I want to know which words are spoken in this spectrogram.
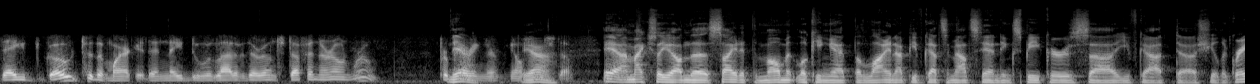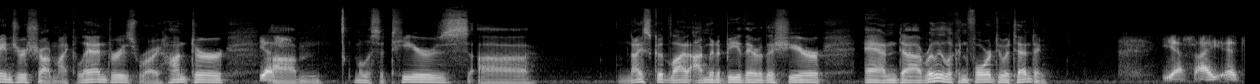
they go to the market and they do a lot of their own stuff in their own room preparing yeah. their meals yeah. and stuff. Yeah, I'm actually on the site at the moment looking at the lineup. You've got some outstanding speakers. Uh, you've got uh, Sheila Granger, Sean Michael Andrews, Roy Hunter, yes. um, Melissa Tiers. Uh, nice, good line. I'm going to be there this year and uh, really looking forward to attending. Yes, I. It's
